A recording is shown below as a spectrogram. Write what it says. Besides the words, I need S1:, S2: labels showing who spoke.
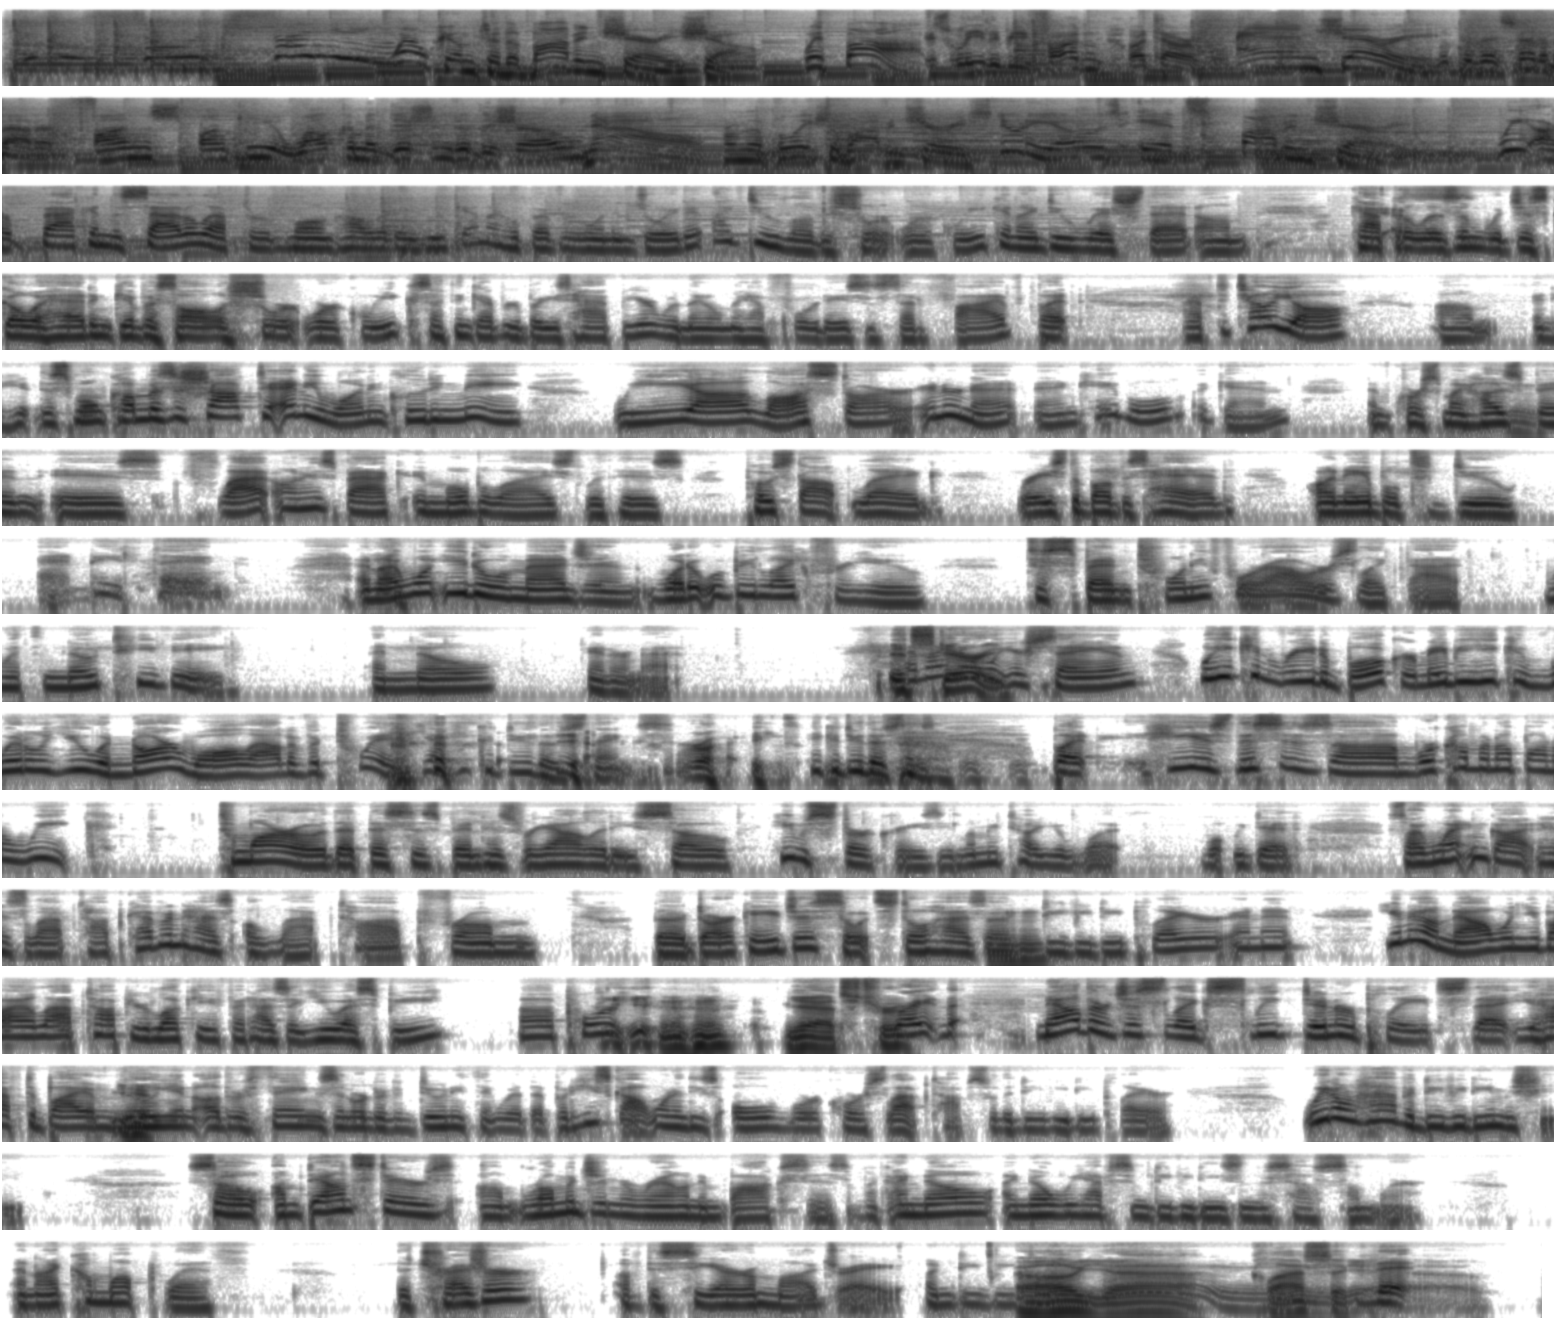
S1: This is so exciting!
S2: Welcome to the Bob and Sherry Show with Bob
S3: This will either be fun or terrible.
S2: and Sherry.
S4: Look what they said about her. Fun, spunky, a welcome addition to the show.
S2: Now, from the Palatial Bob and Sherry studios, it's Bob and Sherry.
S5: We are back in the saddle after a long holiday weekend. I hope everyone enjoyed it. I do love a short work week, and I do wish that um, capitalism would just go ahead and give us all a short work week because I think everybody's happier when they only have four days instead of five. But I have to tell y'all, um, and he, this won't come as a shock to anyone, including me. We uh, lost our internet and cable again. And of course, my husband is flat on his back, immobilized with his post op leg raised above his head, unable to do anything. And I want you to imagine what it would be like for you to spend 24 hours like that with no TV and no internet.
S6: It's
S5: and I know what you're saying. Well, he can read a book, or maybe he can whittle you a narwhal out of a twig. Yeah, he could do those
S6: Yeah.
S5: things.
S6: Right.
S5: He could do those things. But he is. This is. Um, we're coming up on a week tomorrow that this has been his reality. So he was stir crazy. Let me tell you what what we did. So I went and got his laptop. Kevin has a laptop from the dark ages, so it still has a
S6: Mhm.
S5: DVD player in it. You know how now when you buy a laptop, you're lucky if it has a USB uh, port,
S6: Mhm. Yeah, it's true.
S5: right? Now they're just like sleek dinner plates that you have to buy a million other things in order to do anything with it. But he's got one of these old workhorse laptops with a DVD player. We don't have a DVD machine. So I'm downstairs um, rummaging around in boxes. I'm like, I know, I know we have some DVDs in this house somewhere. And I come up with The Treasure of the Sierra Madre on DVD
S6: Oh yeah, classic.
S5: that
